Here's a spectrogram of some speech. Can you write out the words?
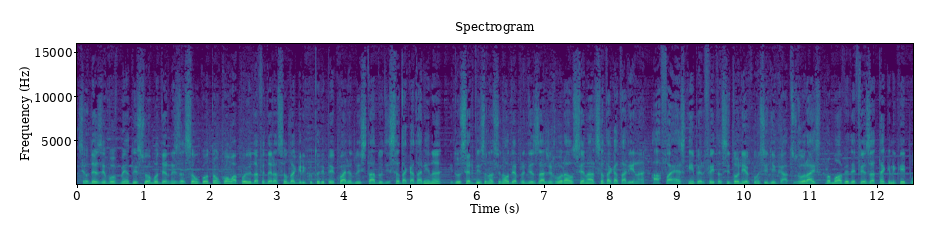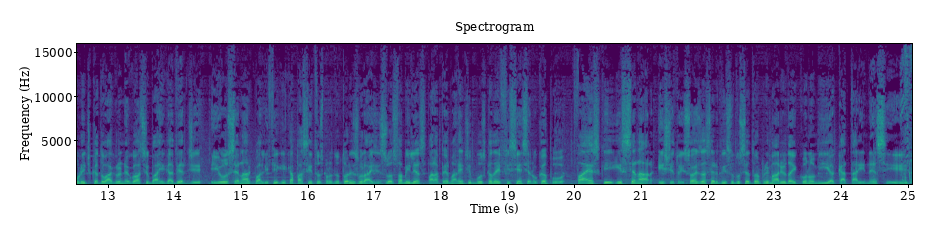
Seu desenvolvimento e sua modernização contam com o apoio da Federação da Agricultura e Pecuária do Estado de Santa Catarina e do Serviço Nacional de Aprendizagem Rural Senar Santa Catarina. A FAESC, em perfeita sintonia com os sindicatos rurais, promove a defesa técnica e política do agronegócio Barriga Verde. E o Senar qualifica e capacita os produtores rurais e suas famílias para a permanente busca da eficiência no campo. FAESC e Senar, instituições a serviço do setor primário da economia catarinense.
